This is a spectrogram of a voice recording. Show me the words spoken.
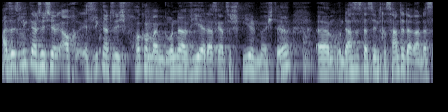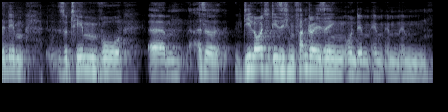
Also es liegt natürlich auch, es liegt natürlich vollkommen beim Gründer, wie er das Ganze spielen möchte. Ja. Ähm, und das ist das Interessante daran. Das sind eben so Themen, wo ähm, also die Leute, die sich im Fundraising und im, im, im, im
